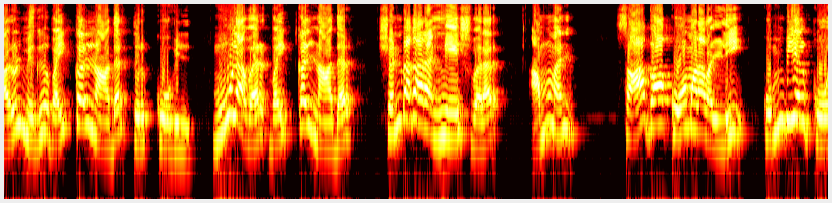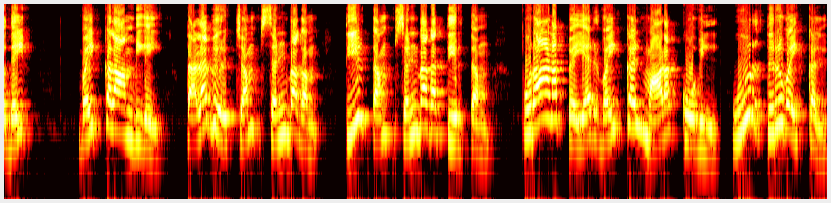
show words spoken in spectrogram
அருள்மிகு வைக்கல்நாதர் திருக்கோவில். மூலவர் வைக்கல்நாதர் செண்பகரண்யேஸ்வரர் அம்மன் சாகா கோமலவள்ளி கொம்பியல் கோதை வைக்கலாம்பிகை தலவிருச்சம் செண்பகம் தீர்த்தம் செண்பக தீர்த்தம் புராணப் பெயர் வைக்கல் மாடக்கோவில் ஊர் திருவைக்கல்.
